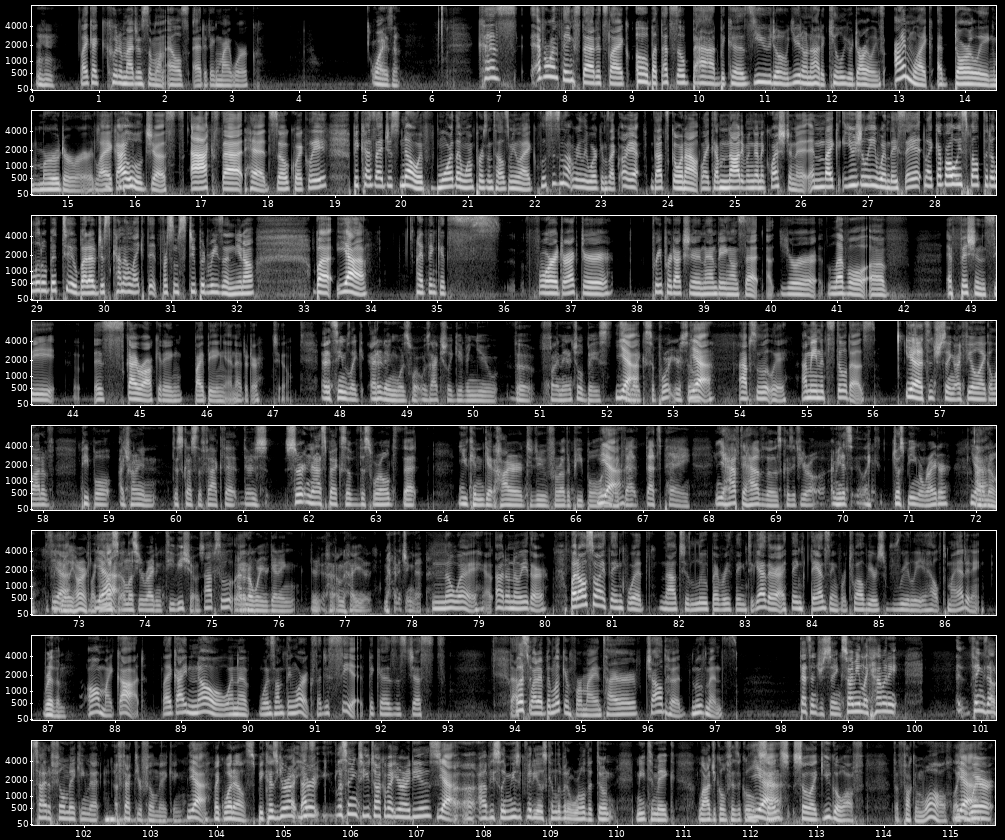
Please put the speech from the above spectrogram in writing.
Mm-hmm. Like I could imagine someone else editing my work. Why is that? Cause everyone thinks that it's like, oh, but that's so bad because you don't you don't know how to kill your darlings. I'm like a darling murderer. Like I will just axe that head so quickly because I just know if more than one person tells me like this is not really working, it's like, oh yeah, that's going out. Like I'm not even gonna question it. And like usually when they say it, like I've always felt it a little bit too, but I've just kind of liked it for some stupid reason, you know. But yeah, I think it's for a director, pre-production and being on set, uh, your level of efficiency is skyrocketing by being an editor too. And it seems like editing was what was actually giving you the financial base Yeah. to like support yourself. Yeah, absolutely. I mean, it still does. Yeah, it's interesting. I feel like a lot of people I try and discuss the fact that there's certain aspects of this world that you can get hired to do for other people. Yeah. like that that's pay. And you have to have those because if you're, I mean, it's like just being a writer. Yeah. I don't know. It's like Yeah. really hard. Like Yeah. unless unless you're writing TV shows. Absolutely. I don't know where you're getting. Your, I don't know how you're managing that. No way. I, I don't know either. But also, I think with now to loop everything together, I think dancing for 12 years really helped my editing. Rhythm. Oh my god. Like I know when a when something works. I just see it because it's just that's, that's- what I've been looking for my entire childhood movements. That's interesting. So I mean, like, how many uh, things outside of filmmaking that affect your filmmaking? Yeah. Like what else? Because you're you're listening to you talk about your ideas. Yeah. Uh, uh, obviously, music videos can live in a world that don't need to make logical, physical Yeah. sense. So like you go off the fucking wall. Like Yeah. where,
